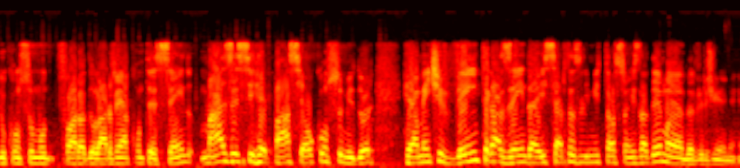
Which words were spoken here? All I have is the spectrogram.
do consumo fora do lar vem acontecendo, mas esse repasse ao consumidor realmente vem trazendo aí certas limitações na demanda, Virgínia.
